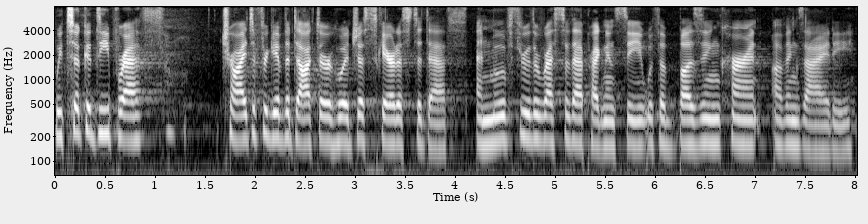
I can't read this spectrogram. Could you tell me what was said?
we took a deep breath, tried to forgive the doctor who had just scared us to death, and moved through the rest of that pregnancy with a buzzing current of anxiety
